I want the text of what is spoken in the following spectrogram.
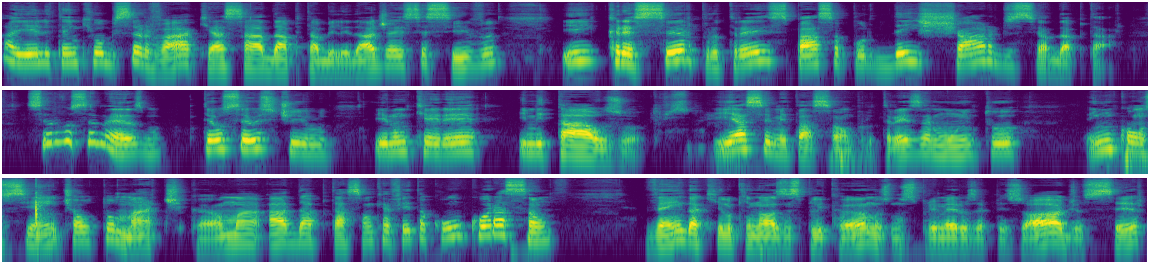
aí ele tem que observar que essa adaptabilidade é excessiva e crescer para o 3 passa por deixar de se adaptar. Ser você mesmo, ter o seu estilo e não querer imitar os outros. E essa imitação para o 3 é muito inconsciente, automática, é uma adaptação que é feita com o coração vem daquilo que nós explicamos nos primeiros episódios ser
